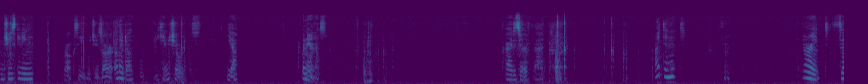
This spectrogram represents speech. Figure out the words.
And she's getting Roxy, which is our other dog, we can't show her because, yeah, bananas. I deserve that. I didn't. Alright, so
